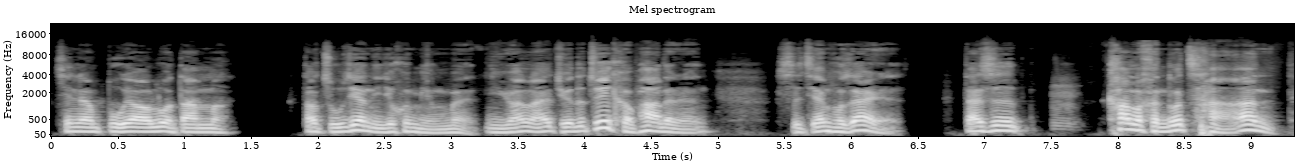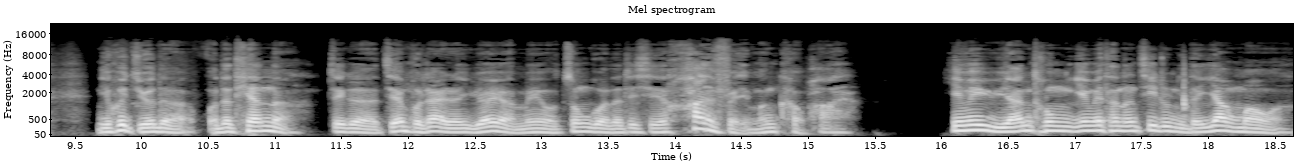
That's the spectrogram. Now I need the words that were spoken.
尽量不要落单嘛。到逐渐你就会明白，你原来觉得最可怕的人是柬埔寨人，但是看了很多惨案，你会觉得我的天哪，这个柬埔寨人远远没有中国的这些悍匪们可怕呀。因为语言通，因为他能记住你的样貌啊。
